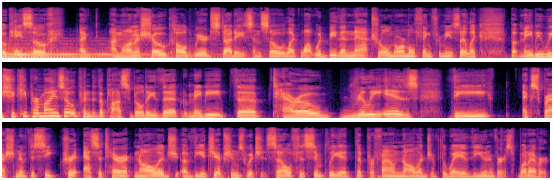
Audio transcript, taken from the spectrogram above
Okay so I'm, I'm on a show called weird studies and so like what would be the natural normal thing for me to say? Like but maybe we should keep our minds open to the possibility that maybe the tarot really is the expression of the secret esoteric knowledge of the egyptians which itself is simply a, the profound knowledge of the way of the universe whatever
